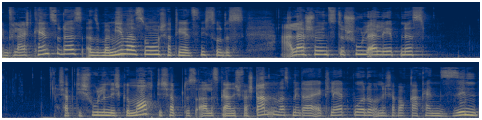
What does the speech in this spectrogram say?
Denn vielleicht kennst du das. Also bei mir war es so, ich hatte jetzt nicht so das allerschönste Schulerlebnis ich habe die Schule nicht gemocht, ich habe das alles gar nicht verstanden, was mir da erklärt wurde und ich habe auch gar keinen Sinn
